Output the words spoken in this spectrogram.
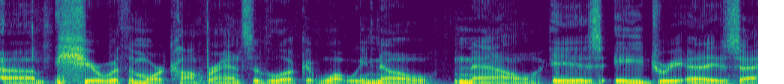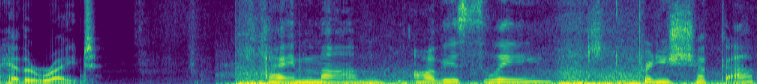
um, here with a more comprehensive look at what we know now is Adri- uh, is Heather Wright. I'm um, obviously pretty shook up.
